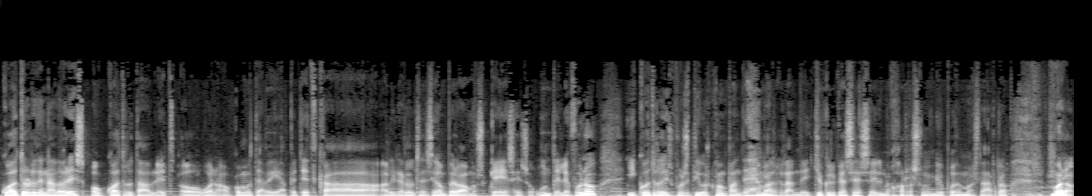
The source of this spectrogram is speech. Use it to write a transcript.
cuatro ordenadores o cuatro tablets. O bueno, como te apetezca abrir la sesión, pero vamos, ¿qué es eso? Un teléfono y cuatro dispositivos con pantalla más grande. Yo creo que ese es el mejor resumen que podemos dar, Bueno,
